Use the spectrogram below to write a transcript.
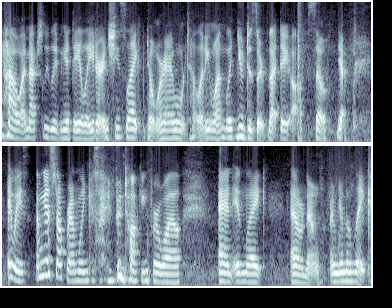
how I'm actually leaving a day later and she's like, don't worry, I won't tell anyone. Like, you deserve that day off. So, yeah. Anyways, I'm gonna stop rambling because I've been talking for a while and in like, I don't know, I'm gonna like,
